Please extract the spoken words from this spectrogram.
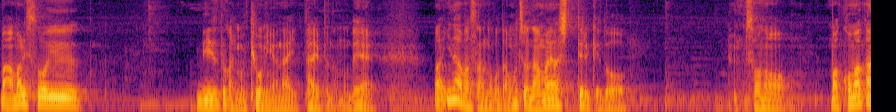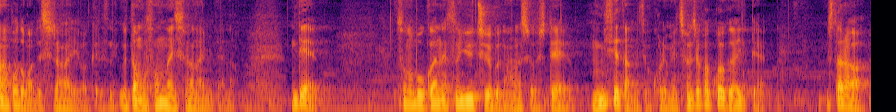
まあ、あまりそういうビーズとかにも興味がないタイプなので、まあ、稲葉さんのことはもちろん名前は知ってるけどその、まあ、細かなことまで知らないわけですね。歌もそんなに知らないみたいな。でその僕はねその YouTube の話をして見せたんですよ。これめちゃめちゃかっこよくないって。そしたら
